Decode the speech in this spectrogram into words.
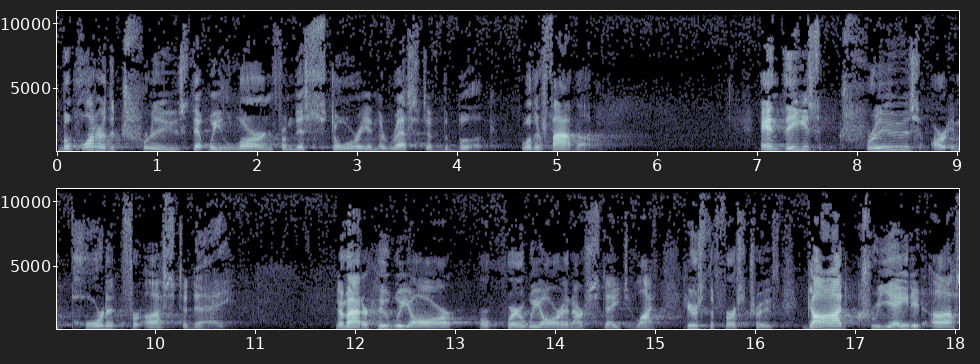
But what are the truths that we learn from this story and the rest of the book? Well, there are five of them. And these truths are important for us today, no matter who we are or where we are in our stage of life. Here's the first truth God created us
